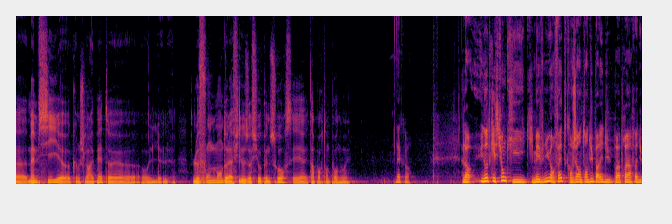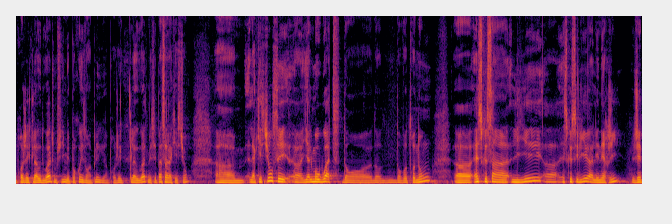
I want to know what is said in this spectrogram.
euh, même si, euh, comme je le répète, le, fondement de la philosophie open source est, important pour nous. D'accord. Alors, une autre question qui, m'est venue, en fait, quand j'ai entendu parler pour la première fois du projet CloudWatt, je me suis dit, mais pourquoi ils ont appelé un projet CloudWatt Mais ce n'est pas ça la question. Euh, la question, c'est, euh, il y a le mot Watt dans, dans, votre nom. Euh, est-ce que c'est lié à l'énergie? J'ai,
